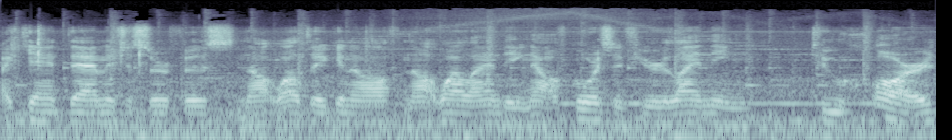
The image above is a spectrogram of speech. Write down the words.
I can't damage the surface, not while taking off, not while landing. Now, of course, if you're landing too hard,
